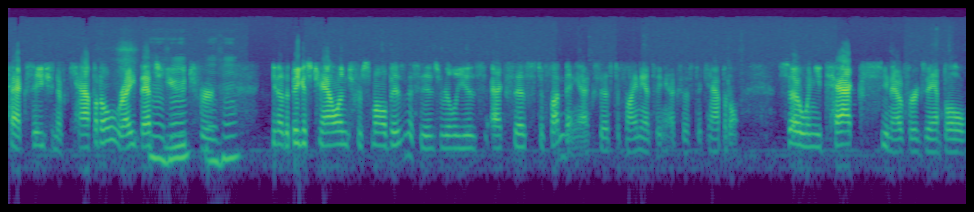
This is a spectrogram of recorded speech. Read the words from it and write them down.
taxation of capital. Right, that's mm-hmm, huge for. Mm-hmm. You know, the biggest challenge for small businesses really is access to funding, access to financing, access to capital. So when you tax, you know, for example,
